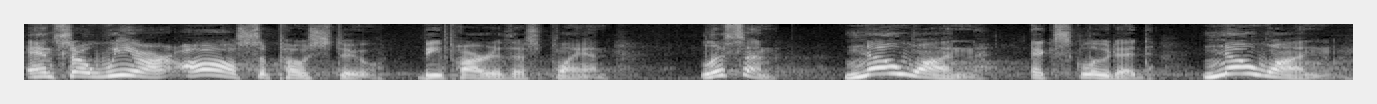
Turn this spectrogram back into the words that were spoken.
And so we are all supposed to be part of this plan. Listen, no one excluded. No one.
